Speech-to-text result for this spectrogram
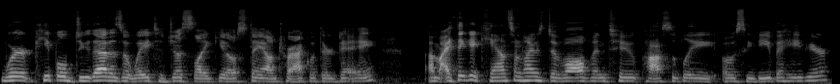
where people do that as a way to just like you know stay on track with their day. Um, I think it can sometimes devolve into possibly OCD behavior,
